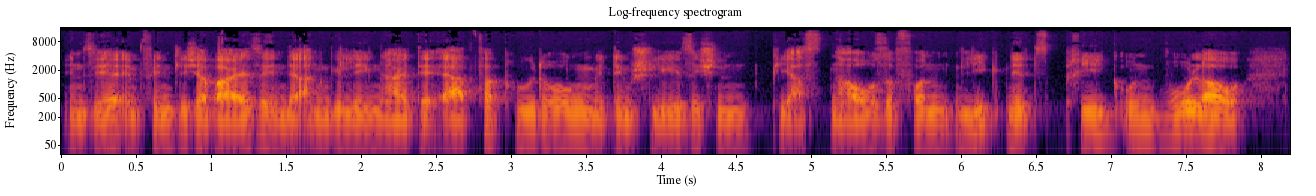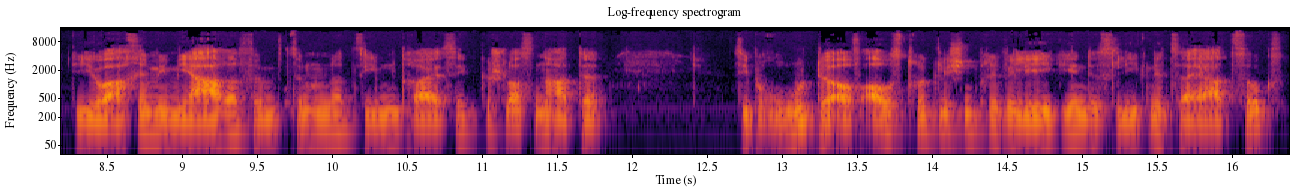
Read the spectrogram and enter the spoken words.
in sehr empfindlicher Weise in der Angelegenheit der Erbverbrüderung mit dem schlesischen Piastenhause von Liegnitz, Prieg und Wohlau, die Joachim im Jahre 1537 geschlossen hatte. Sie beruhte auf ausdrücklichen Privilegien des Liegnitzer Herzogs,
